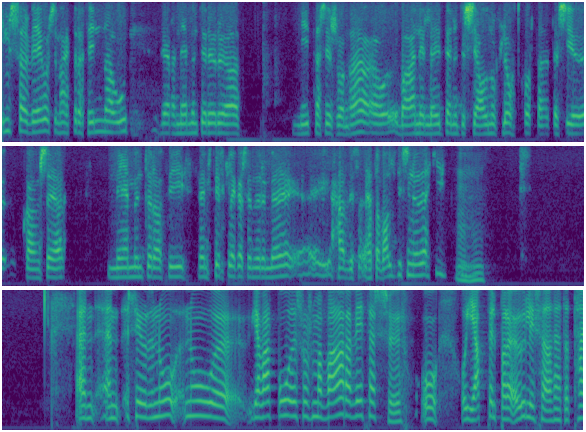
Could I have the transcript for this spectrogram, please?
ymsar vegur sem hægt er að finna út þegar nefndur eru að nýta sér svona og vanir leiðbennundur sjá nú fljótt hvort að þetta séu, hvað við segja, nefndur af því þeim styrkleika sem eru með, hafi þetta valdið sínuð ekki. Mm -hmm. En, en Sigurður, nú, nú ég uh, var búið svo sem að vara við þessu og, og jáfnvel bara auglýsa að þetta tæ,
